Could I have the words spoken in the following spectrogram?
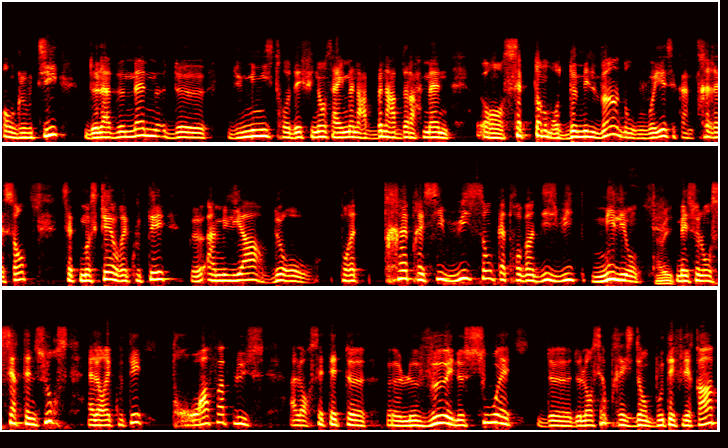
englouti, de l'aveu même de, du ministre des Finances Ayman Ben Abdelrahman en septembre 2020. Donc vous voyez, c'est quand même très récent. Cette mosquée aurait coûté euh, un milliard d'euros. Pour être très précis, 898 millions. Ah Mais selon certaines sources, elle aurait coûté trois fois plus. Alors c'était euh, euh, le vœu et le souhait de, l'ancien président Bouteflika.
